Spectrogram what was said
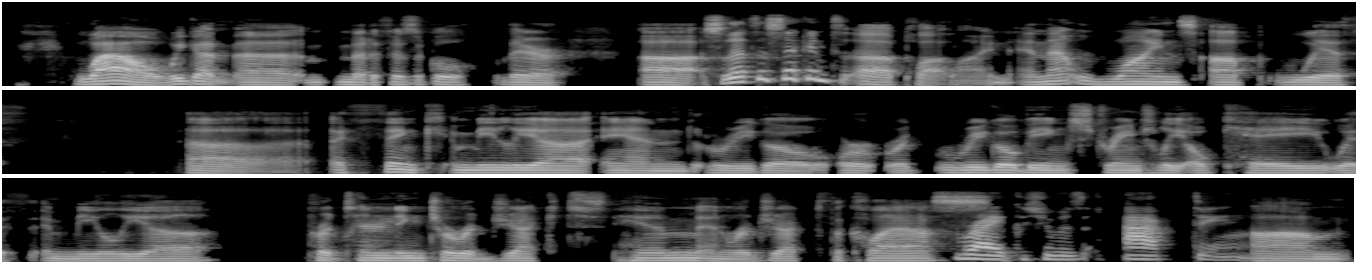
wow, we got uh metaphysical there. Uh, so that's the second uh plot line, and that winds up with uh I think Emilia and Rigo or, or Rigo being strangely okay with Emilia pretending to reject him and reject the class. Right, because she was acting Um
